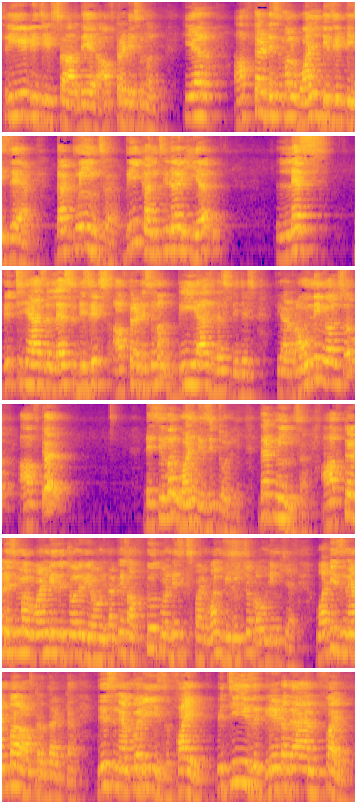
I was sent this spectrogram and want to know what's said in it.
three digits are there after decimal. Here after decimal one digit is there. That means we consider here less which has less digits after decimal b has less digits. We are rounding also after decimal one digit only. That means after decimal one digit only we round that means up to 26.1 we need to rounding here. What is number after that? This number is 5 which is greater than 5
